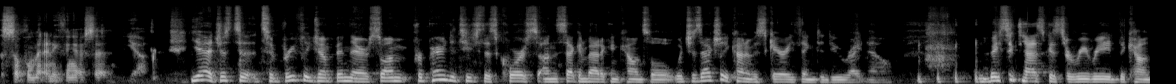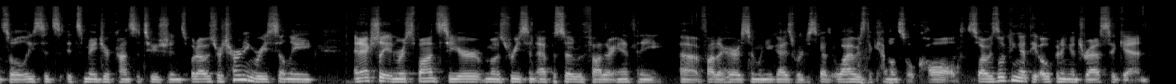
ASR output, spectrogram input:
supplement anything I said. Yeah. Yeah, just to to briefly jump in there. So I'm preparing to teach this course on the Second Vatican Council, which is actually kind of a scary thing to do right now. the basic task is to reread the council, at least its its major constitutions. But I was returning recently and actually, in response to your most recent episode with Father Anthony, uh, Father Harrison, when you guys were discussing why was the council called, so I was looking at the opening address again,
